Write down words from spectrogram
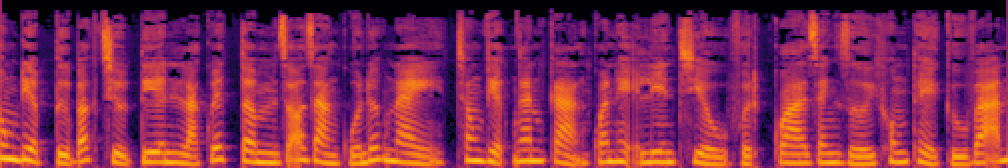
Thông điệp từ Bắc Triều Tiên là quyết tâm rõ ràng của nước này trong việc ngăn cản quan hệ liên triều vượt qua ranh giới không thể cứu vãn.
